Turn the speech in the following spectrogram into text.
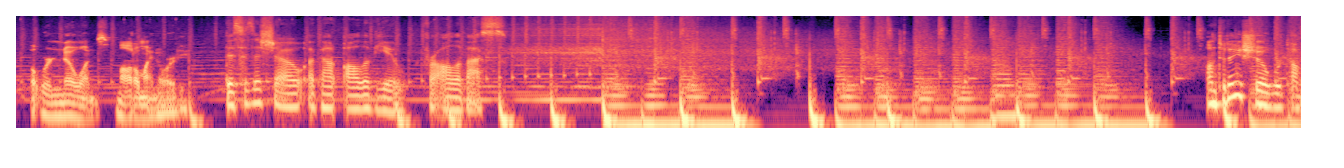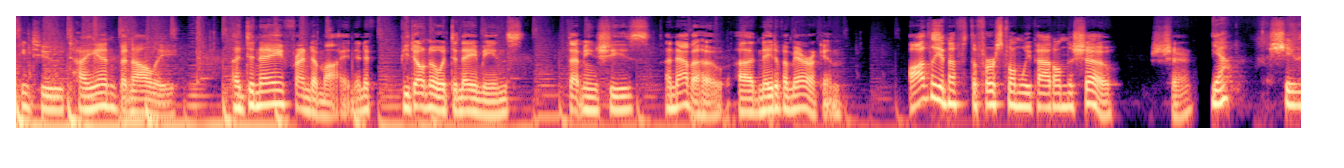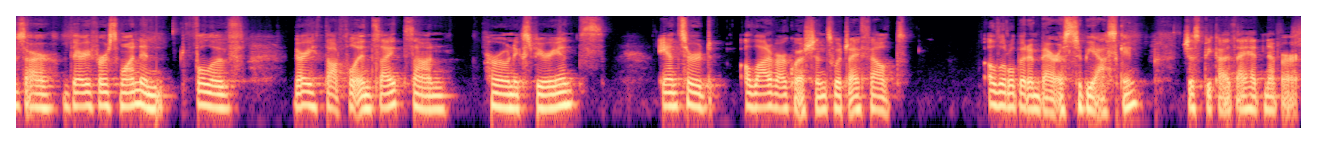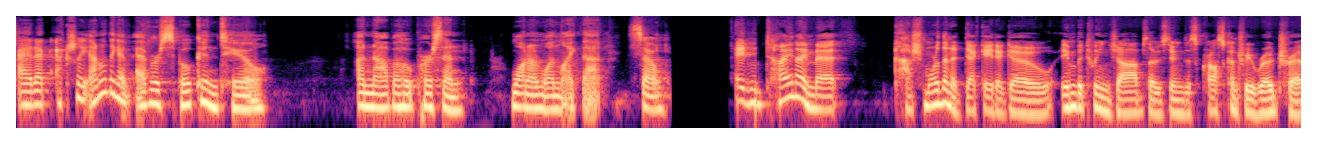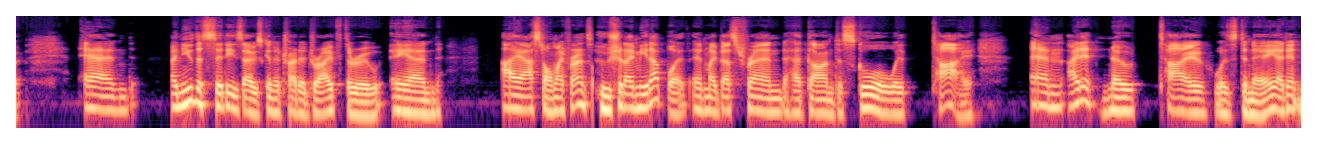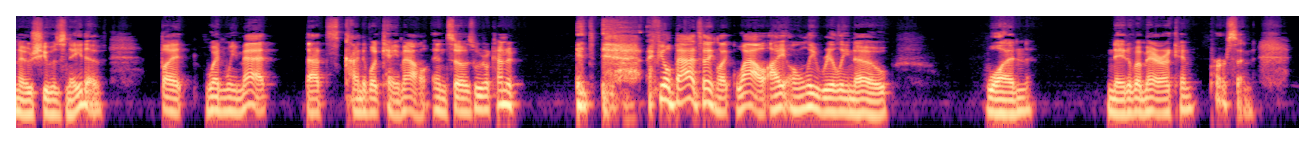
but we're no one's model minority. This is a show about all of you for all of us. On today's show, we're talking to Tyann Benali, a Dene friend of mine. And if you don't know what Dene means, that means she's a Navajo, a Native American. Oddly enough, the first one we've had on the show, Sharon. Yeah, she was our very first one and full of very thoughtful insights on her own experience, answered a lot of our questions, which I felt a little bit embarrassed to be asking just because I had never, I had actually, I don't think I've ever spoken to a Navajo person one on one like that. So, and Ty and I met, gosh, more than a decade ago. In between jobs, I was doing this cross country road trip, and I knew the cities I was going to try to drive through. And I asked all my friends, who should I meet up with? And my best friend had gone to school with Ty. And I didn't know Ty was Dene. I didn't know she was native. But when we met, that's kind of what came out. And so as we were kind of, it, I feel bad saying like, wow, I only really know one Native American person.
